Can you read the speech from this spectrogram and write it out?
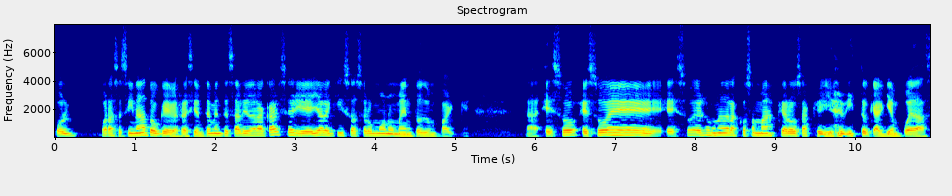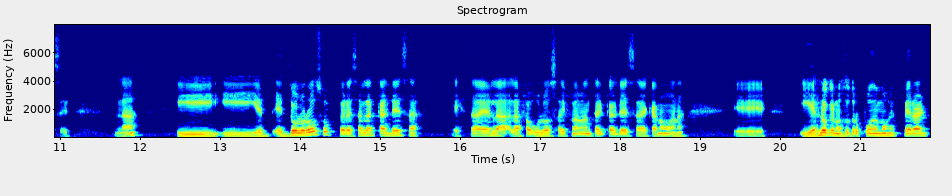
por, asesinato que recientemente salió de la cárcel y ella le quiso hacer un monumento de un parque. eso, eso, es, eso es una de las cosas más asquerosas que yo he visto que alguien pueda hacer. Y, es, doloroso, pero esa es la alcaldesa, esta es la, fabulosa y flamante alcaldesa de Canóvana, eh, y es lo que nosotros podemos esperar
